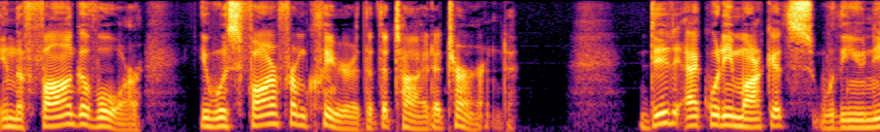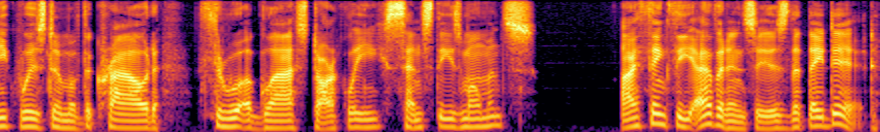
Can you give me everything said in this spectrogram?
in the fog of war, it was far from clear that the tide had turned. Did equity markets, with the unique wisdom of the crowd, through a glass darkly, sense these moments? I think the evidence is that they did,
